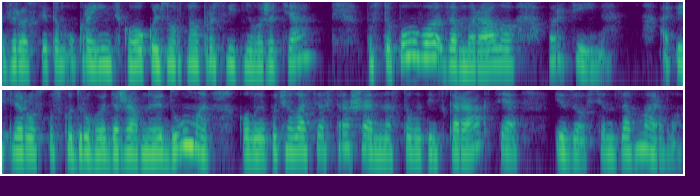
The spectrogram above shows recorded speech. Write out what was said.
З розквітом українського культурно-просвітнього життя поступово завмирало партійне. А після розпуску Другої державної думи, коли почалася страшенна столипінська реакція, і зовсім завмерло.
